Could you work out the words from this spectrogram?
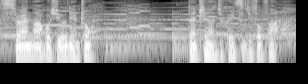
虽然拿回去有点重，但这样就可以自己做饭了。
